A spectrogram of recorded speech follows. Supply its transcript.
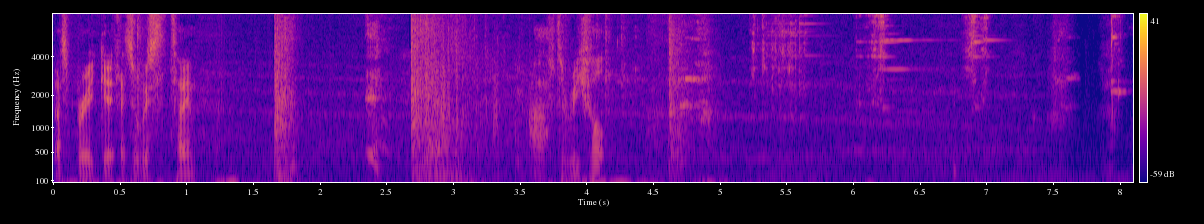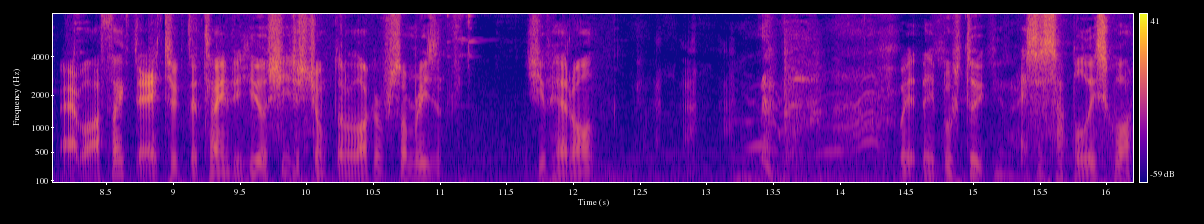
Let's break it, it's a waste of time. I have to refill. Well I think they took the time to heal. She just jumped on a locker for some reason. She head on. Wait, they both do. Is this a bully squad?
